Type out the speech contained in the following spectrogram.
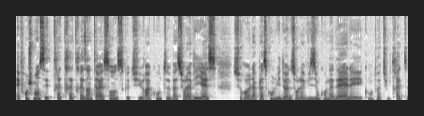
Et franchement c'est très très très intéressant ce que tu racontes bah, sur la vieillesse sur la place qu'on lui donne sur la vision qu'on a d'elle et comment toi tu le traites.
